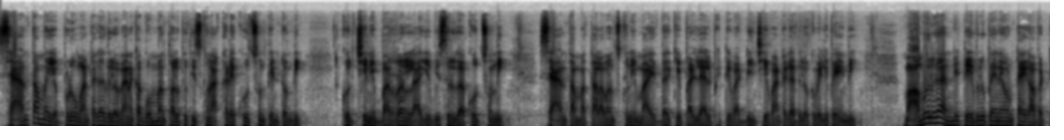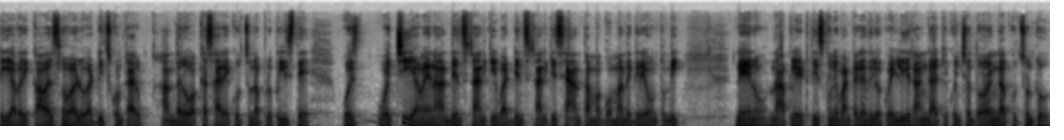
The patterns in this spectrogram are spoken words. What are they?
శాంతమ్మ ఎప్పుడూ వంటగదిలో వెనక గుమ్మం తలుపు తీసుకుని అక్కడే కూర్చుని తింటుంది. కుర్చీని బర్రం లాగి విసురుగా కూర్చుంది. శాంతమ్మ తల వంచుకుని మా ఇద్దరికి పళ్ళాలు పెట్టి వడ్డించి వంటగదిలోకి వెళ్ళిపోయింది. మామూలుగా అన్ని టేబుల్ పైనే ఉంటాయి కాబట్టి ఎవరికి కావాల్సిన వాళ్ళు వడ్డించుకుంటారు. అందరూ ఒక్కసారే కూర్చున్నప్పుడు పిలిస్తే వ- వచ్చి ఏమైనా అందించడానికి వడ్డించడానికి శాంతమ్మ గుమ్మం దగ్గరే ఉంటుంది. నేను నా ప్లేట్ తీసుకుని వంటగదిలోకి వెళ్ళి రంగాకి కొంచెం దూరంగా కూర్చుంటూ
